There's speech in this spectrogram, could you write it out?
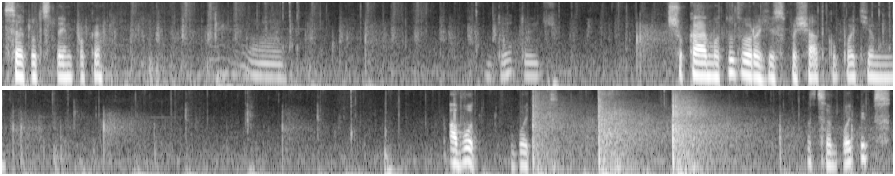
Все тут стоїмо поки. А, Де той? ч- Шукаємо тут ворогів спочатку, потім. А вот Ботікс. Це Ботікс.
